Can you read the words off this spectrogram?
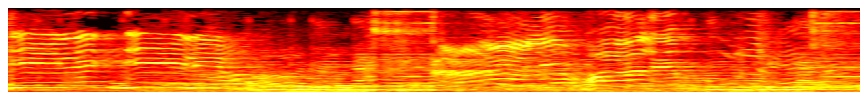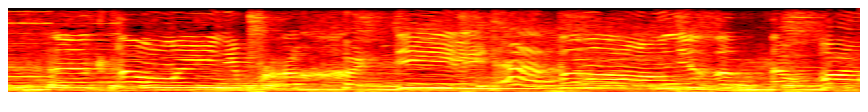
Делим, делим, наливали. Это мы не проходили, это нам не задавали.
